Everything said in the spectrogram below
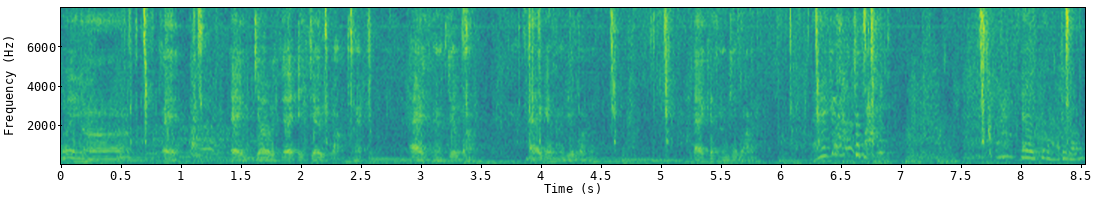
ai à ờ, ê ê, chơi thế, ê, chơi bẩn này. Ê thằng chơi bẩn ê, cái thằng chơi bẩn ê, cái thằng chơi bẩn ê, cái thằng chơi bẩn ê, cái thằng chơi bẩn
